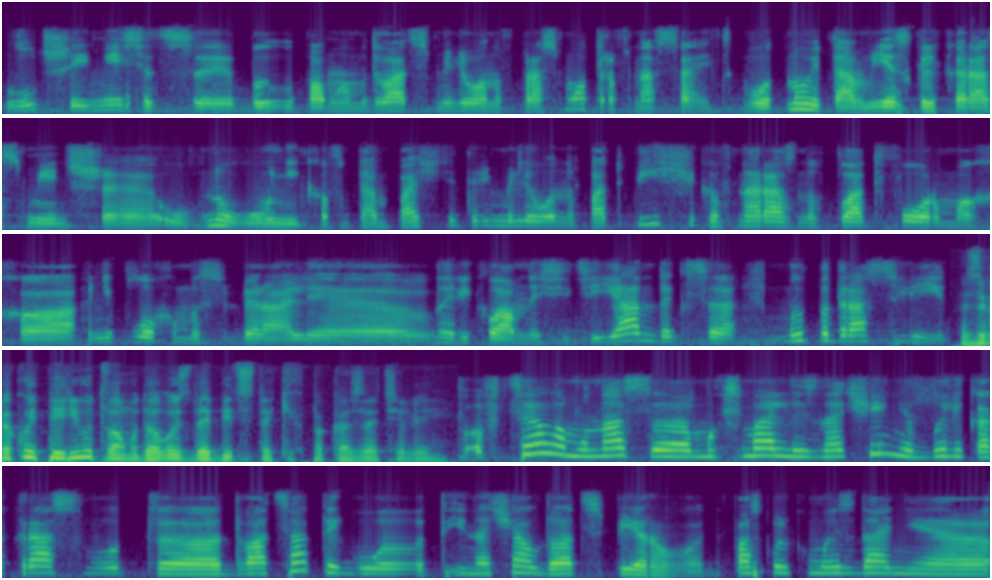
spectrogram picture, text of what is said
лучшие месяцы было, по-моему, 20 миллионов просмотров на сайте. Вот. Ну и там несколько раз меньше, ну, уников. Там почти 3 миллиона подписчиков на разных платформах. А, неплохо мы собирали на рекламной сети Яндекса. Мы подросли. За какой период вам удалось добиться таких показателей? Показателей? В целом у нас э, максимальные значения были как раз вот 20 э, год и начало 21 Поскольку мы издание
